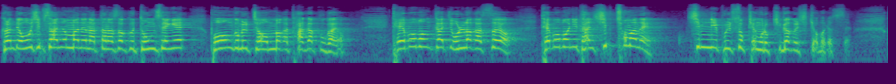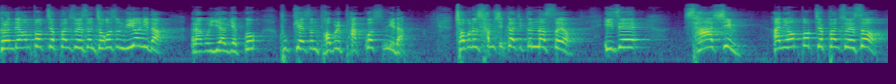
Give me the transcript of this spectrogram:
그런데 54년 만에 나타나서 그 동생의 보험금을 저 엄마가 다 갖고 가요. 대법원까지 올라갔어요. 대법원이 단 10초 만에 심리 불속행으로 기각을 시켜버렸어요. 그런데 헌법재판소에서는 저것은 위헌이다 라고 이야기했고 국회에서는 법을 바꿨습니다. 저분은 3심까지 끝났어요. 이제 4심 아니 헌법재판소에서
